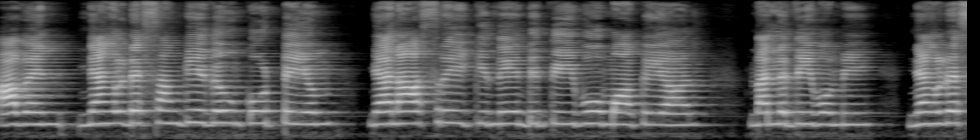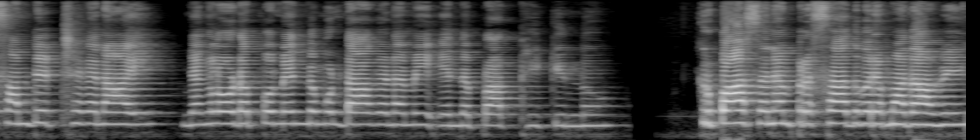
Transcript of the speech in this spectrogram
അവൻ ഞങ്ങളുടെ സങ്കേതവും കോട്ടയും ഞാൻ ആശ്രയിക്കുന്ന എന്റെ ദൈവവുമാകയാൽ. നല്ല ദൈവമേ ഞങ്ങളുടെ സംരക്ഷകനായി ഞങ്ങളോടൊപ്പം എന്നും ഉണ്ടാകണമേ എന്ന് പ്രാർത്ഥിക്കുന്നു. കൃപാസനം പ്രസാദപരമാതാവേ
